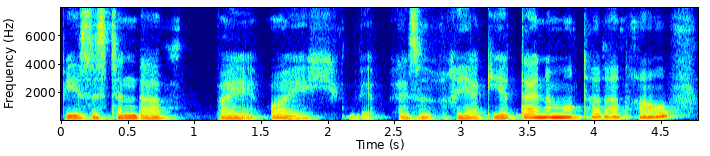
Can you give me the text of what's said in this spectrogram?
Wie ist es denn da bei euch? Also reagiert deine Mutter darauf?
